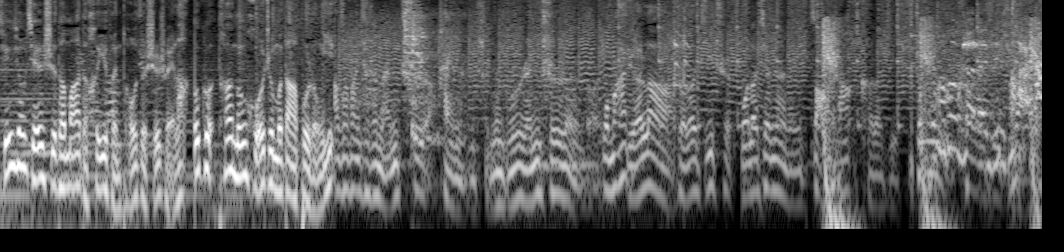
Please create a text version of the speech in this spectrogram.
秦霄贤是他妈的黑粉头子实锤了，不过他能活这么大不容易。他做饭确实难吃啊，太难吃，那不是人吃的。我妈学了可乐鸡翅，活到现在为止，早上可乐鸡翅，中午可乐鸡，晚上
